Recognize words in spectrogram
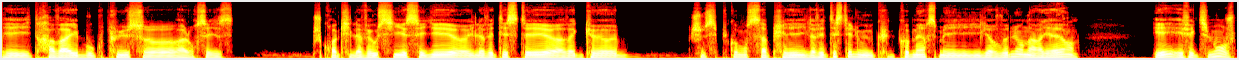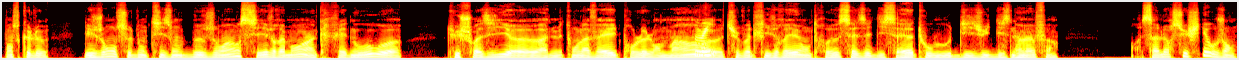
et il travaille beaucoup plus. alors, c'est, je crois qu'il avait aussi essayé, il avait testé avec, je ne sais plus comment ça s'appelait, il avait testé le commerce, mais il est revenu en arrière. Et effectivement, je pense que le, les gens, ce dont ils ont besoin, c'est vraiment un créneau. Euh, tu choisis, euh, admettons, la veille pour le lendemain, euh, tu vas te livrer entre 16 et 17 ou 18, 19. Ça leur suffit aux gens.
